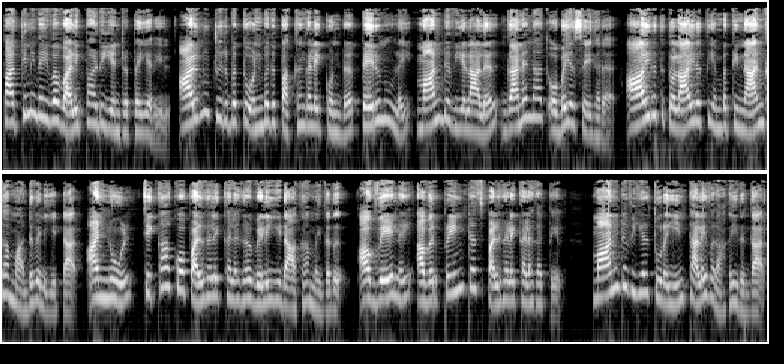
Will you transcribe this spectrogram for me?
பத்தினி தெய்வ வழிபாடு என்ற பெயரில் அறுநூற்று இருபத்தி ஒன்பது பக்கங்களை கொண்ட பெருநூலை மானிடவியலாளர் கணநாத் ஒபயசேகர ஆயிரத்தி தொள்ளாயிரத்தி எண்பத்தி நான்காம் ஆண்டு வெளியிட்டார். அந்நூல் சிகாகோ பல்கலைக்கழக வெளியீடாக அமைந்தது. அவ்வேளை அவர் பிரிண்டர்ஸ் பல்கலைக்கழகத்தில் மானிடவியல் துறையின் தலைவராக இருந்தார்.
